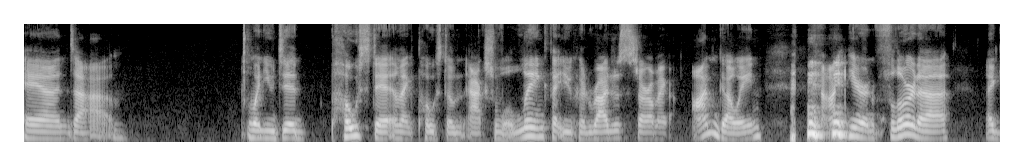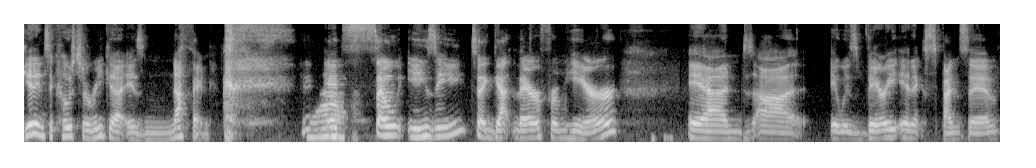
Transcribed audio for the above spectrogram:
and um, when you did post it and like post an actual link that you could register. I'm like i'm going. I'm here in florida. Like getting to costa rica is nothing. It's so easy to get there from here. And uh, it was very inexpensive.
